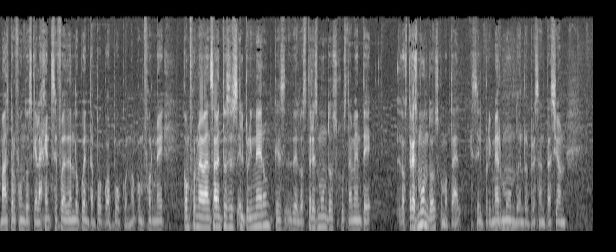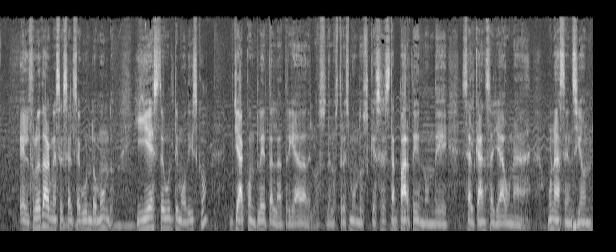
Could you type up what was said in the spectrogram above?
más profundos que la gente se fue dando cuenta poco a poco, ¿no? Conforme, conforme avanzaba. Entonces, el primero, que es de los tres mundos, justamente los tres mundos como tal, es el primer mundo en representación. El Through the Darkness es el segundo mundo. Y este último disco ya completa la triada de los, de los tres mundos, que es esta parte en donde se alcanza ya una, una ascensión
